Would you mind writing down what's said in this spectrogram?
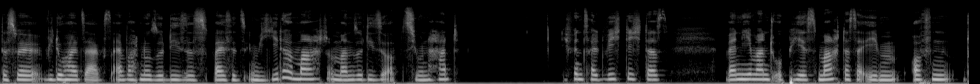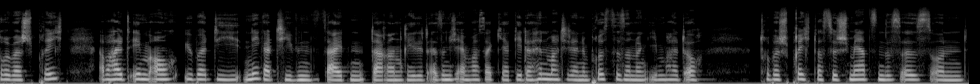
das wäre, wie du halt sagst, einfach nur so dieses, weil es jetzt irgendwie jeder macht und man so diese Option hat. Ich finde es halt wichtig, dass wenn jemand OPs macht, dass er eben offen drüber spricht, aber halt eben auch über die negativen Seiten daran redet. Also nicht einfach sagt, ja, geh dahin, mach dir deine Brüste, sondern eben halt auch drüber spricht, was für Schmerzen das ist und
